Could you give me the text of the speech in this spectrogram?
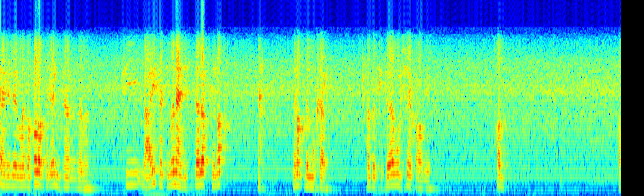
أهل العلم وعند طلبة العلم في هذا الزمان في معرفة منهج السلف في نقد في نقد المخالف. هذا الكتاب والشيخ ربيع. قد قد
